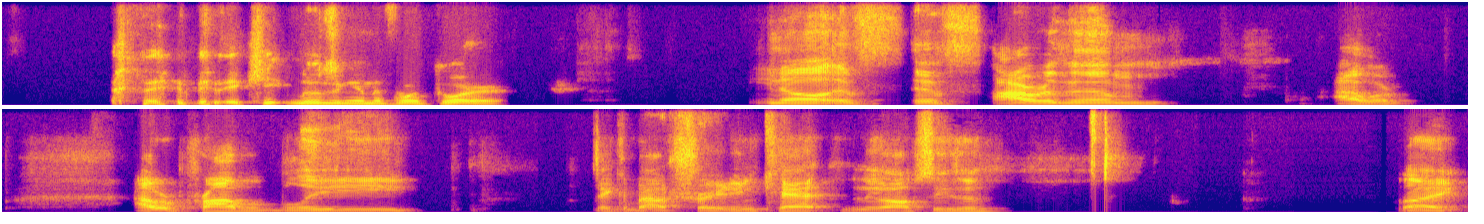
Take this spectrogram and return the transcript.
they, they keep losing in the fourth quarter. You know, if if I were them, I would I would probably think about trading KAT in the offseason. Like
